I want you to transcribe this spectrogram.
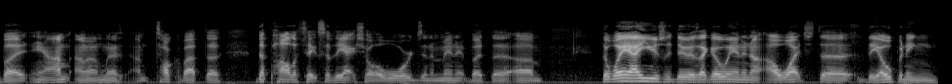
but you know, I'm I'm, gonna I'm talk about the the politics of the actual awards in a minute, but the um the way I usually do is I go in and I'll, I'll watch the the opening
